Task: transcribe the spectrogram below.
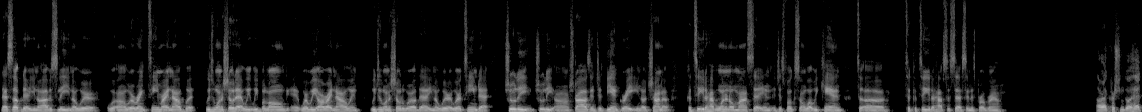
that's up there. You know, obviously, you know, we're we're uh, we're a ranked team right now, but we just want to show that we we belong where we are right now, and we just want to show the world that you know we're we're a team that truly truly um, strives and just being great. You know, trying to continue to have a one and zero mindset and just focus on what we can to uh to continue to have success in this program. All right, Christian, go ahead.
